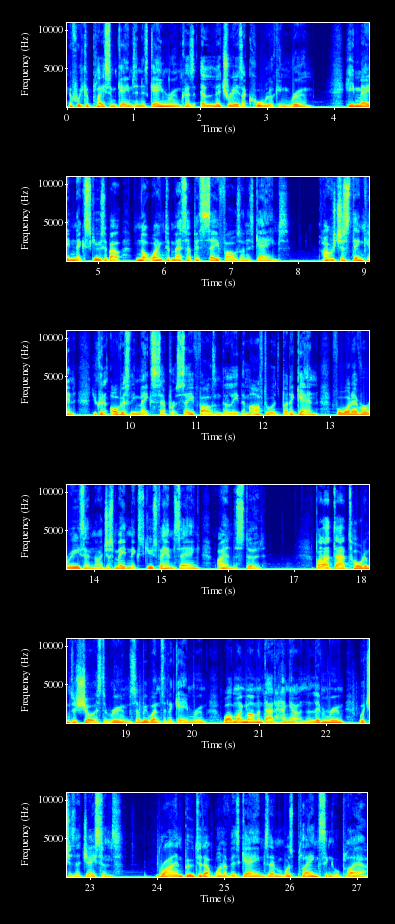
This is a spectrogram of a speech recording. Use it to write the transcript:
if we could play some games in his game room because it literally is a cool looking room. He made an excuse about not wanting to mess up his save files on his games. I was just thinking, you can obviously make separate save files and delete them afterwards, but again, for whatever reason, I just made an excuse for him saying, I understood. But our dad told him to show us the room, so we went to the game room while my mum and dad hang out in the living room, which is adjacent. Ryan booted up one of his games and was playing single player.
